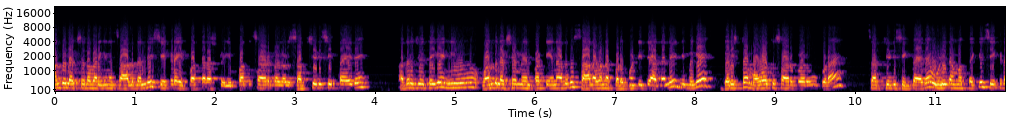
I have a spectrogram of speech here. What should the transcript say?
ಒಂದು ಲಕ್ಷದವರೆಗಿನ ಸಾಲದಲ್ಲಿ ಶೇಕಡ ಇಪ್ಪತ್ತರಷ್ಟು, ಇಪ್ಪತ್ತು ಸಾವಿರ ರೂಪಾಯಿಗಳು ಸಬ್ಸಿಡಿ ಸಿಗ್ತಾ ಇದೆ. ಅದರ ಜೊತೆಗೆ ನೀವು ಒಂದು ಲಕ್ಷ ಮೇಲ್ಪಟ್ಟು ಏನಾದರೂ ಸಾಲವನ್ನ ಪಡ್ಕೊಂಡಿದ್ದೆ ಅದರಲ್ಲಿ ನಿಮಗೆ ಗರಿಷ್ಠ ಮೂವತ್ತು ಸಾವಿರ ರೂಪಾಯಿವರೆಗೂ ಕೂಡ ಸಬ್ಸಿಡಿ ಸಿಗ್ತಾ ಇದೆ. ಉಳಿದ ಮೊತ್ತಕ್ಕೆ ಶೇಕಡ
